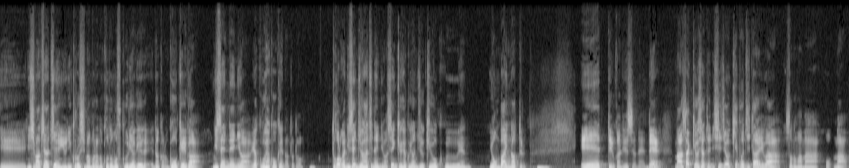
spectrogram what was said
えー西松屋チェーンユニクロ島村の子供服売上高の合計が2000年には約500億円だったと。ところが2018年には1949億円、4倍になってる。ええーっていう感じですよね。で、まあさっきおっしゃったように市場規模自体はそのまま、おまあ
